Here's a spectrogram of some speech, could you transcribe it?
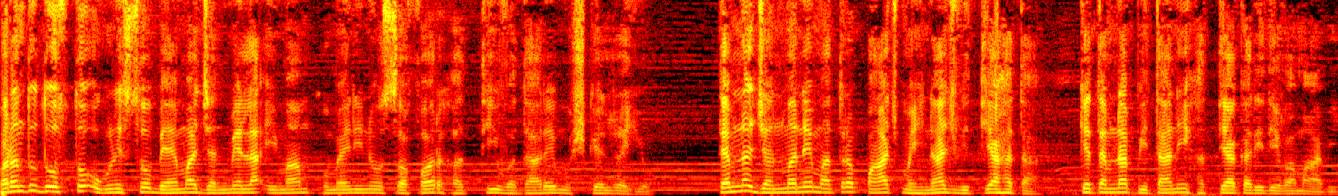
પરંતુ દોસ્તો, ઓગણીસો બેમાં જન્મેલા ઇમામ ખુમેનીનો સફર હદથી વધારે મુશ્કેલ રહ્યો. તેમના જન્મને માત્ર પાંચ મહિના જ વીત્યા હતા કે તેમના પિતાની હત્યા કરી દેવામાં આવી.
